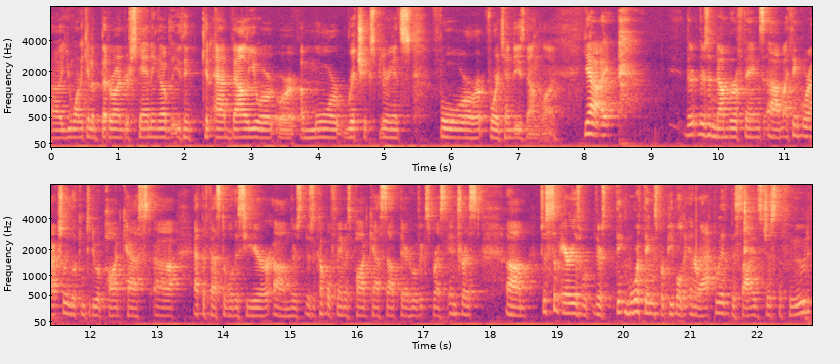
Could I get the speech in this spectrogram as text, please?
uh, you want to get a better understanding of that you think can add value or, or a more rich experience for for attendees down the line? Yeah, I, there, there's a number of things. Um, I think we're actually looking to do a podcast uh, at the festival this year. Um, there's there's a couple famous podcasts out there who have expressed interest. Um, just some areas where there's th- more things for people to interact with besides just the food.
